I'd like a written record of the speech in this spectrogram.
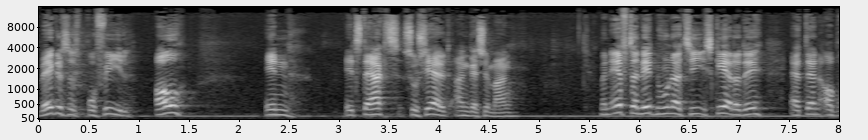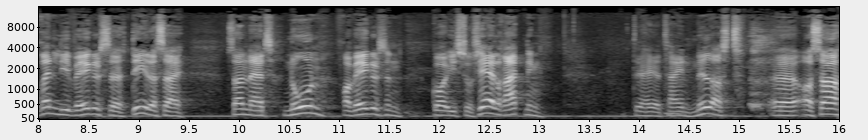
vækkelsesprofil og en, et stærkt socialt engagement. Men efter 1910 sker der det, at den oprindelige vækkelse deler sig, sådan at nogen fra vækkelsen går i social retning, det har jeg tegnet nederst, øh, og så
